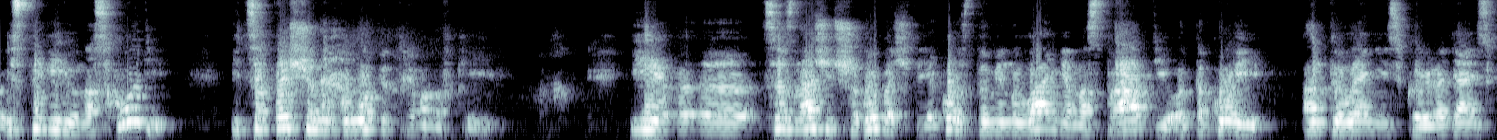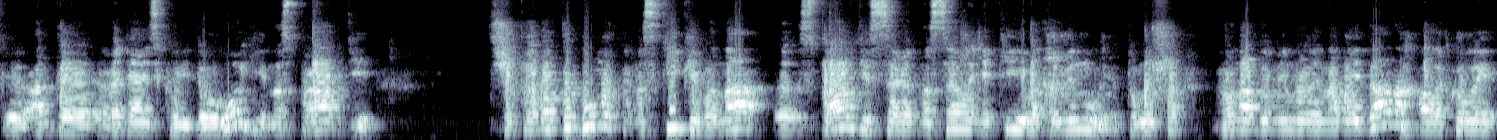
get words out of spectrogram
е, істерію на Сході, і це те, що не було підтримано в Києві. І е, е, це значить, що, вибачте, якогось домінування насправді от такої антиленінської радянської антирадянської ідеології, насправді, що треба подумати, наскільки вона е, справді серед населення Києва домінує. Тому що вона домінує на Майданах, але коли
